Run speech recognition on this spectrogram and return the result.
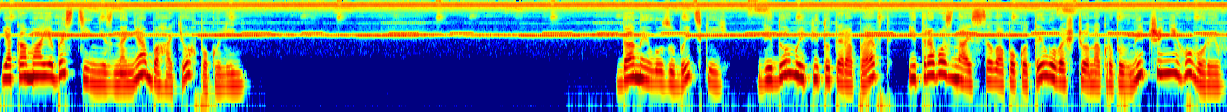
яка має безцінні знання багатьох поколінь. Данило Зубицький, відомий фітотерапевт і травознай з села Покотилове, що на Кропивниччині, говорив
